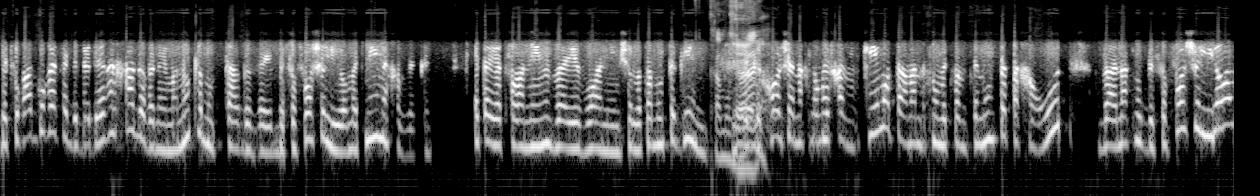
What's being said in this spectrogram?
בצורה גורפת, ובדרך אגב, הנאמנות למותג הזה, בסופו של יום, את מי היא מחזקת? את היצרנים והיבואנים של אותם מותגים. כמובן. וככל שאנחנו מחזקים אותם, אנחנו מצמצמים את התחרות, ואנחנו בסופו של יום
